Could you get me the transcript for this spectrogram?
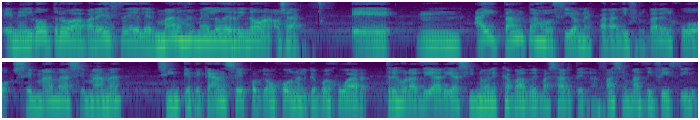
En el otro aparece el hermano gemelo de Rinoa. O sea, eh, mm, hay tantas opciones para disfrutar el juego semana a semana sin que te canses, porque es un juego en el que puedes jugar tres horas diarias si no eres capaz de pasarte la fase más difícil,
